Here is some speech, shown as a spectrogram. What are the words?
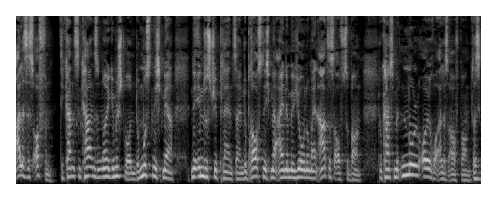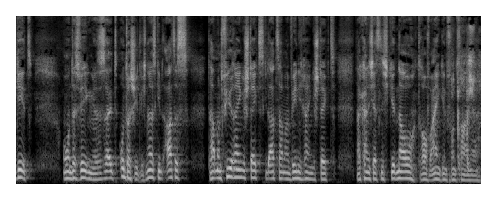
alles ist offen. Die ganzen Karten sind neu gemischt worden. Du musst nicht mehr eine Industry Plant sein. Du brauchst nicht mehr eine Million, um ein Artist aufzubauen. Du kannst mit null Euro alles aufbauen. Das geht. Und deswegen, es ist halt unterschiedlich. Ne? Es gibt Artists, da hat man viel reingesteckt, es gibt Arzt, da hat man wenig reingesteckt. Da kann ich jetzt nicht genau drauf eingehen von Zahlen her.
